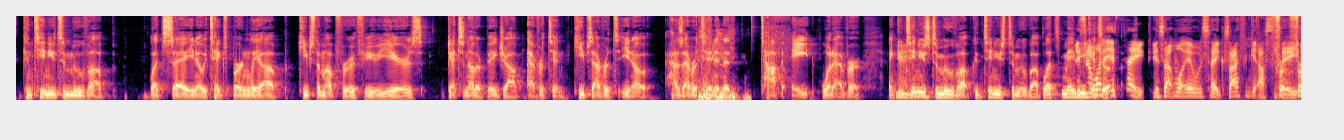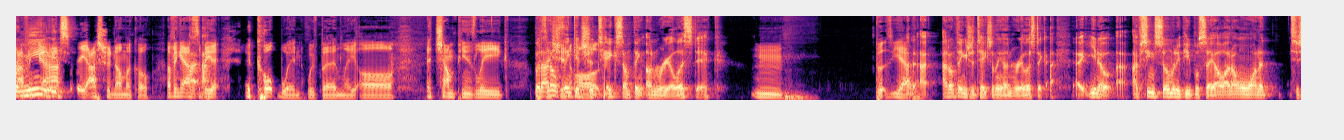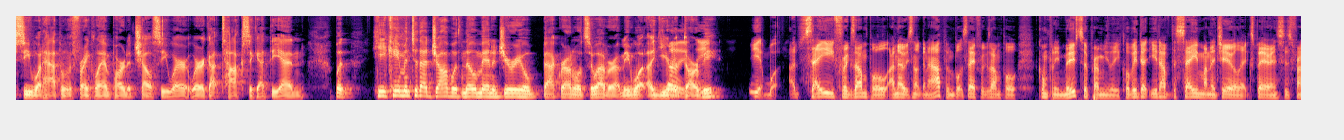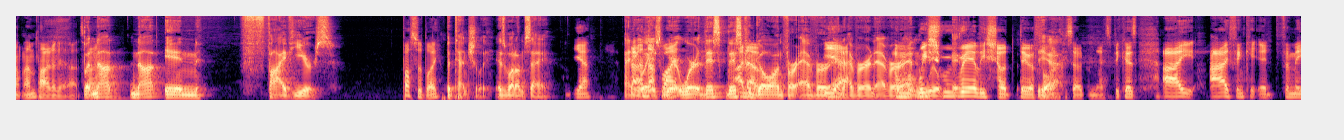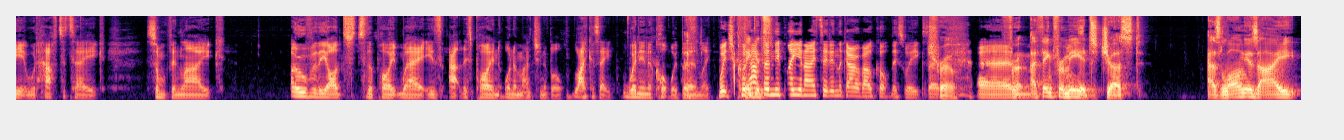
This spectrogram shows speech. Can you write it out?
continue to move up let's say you know he takes Burnley up keeps them up for a few years gets another big job Everton keeps Everton you know has Everton in the top eight, whatever, and hmm. continues mm. to move up, continues to move up. Let's maybe. Is that what to, it take? Is that what it would take? Because I think it has to for, be. For I me, it has to be astronomical. I think it has I, to be a, a, cup win with Burnley or a Champions League. But I don't think it or, should take something unrealistic. Mm, but yeah, I, I, don't think it should take something unrealistic. I, you know, I've seen so many people say, "Oh, I don't want to, to see what happened with Frank Lampard at Chelsea, where where it got toxic at the end." But he came into that job with no managerial background whatsoever. I mean, what a year well, at Derby. He, yeah, well, say for example, I know it's not going to happen, but say for example, Kompany moves to a Premier League club, you'd have the same managerial experience as Frank Lampard at that but not not in five years, possibly, potentially, is what I'm saying. Yeah. Anyways, we're, we're, this this could go on forever yeah. and ever and ever. And, and we we'll, really should do a full yeah. episode on this because I I think it, it for me it would have to take something like over the odds to the point where it is at this point unimaginable. Like I say, winning a cup with Burnley, which could happen. They play United in the Carabao Cup this week. So, true. Um, for, I think for me, it's just as long as I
